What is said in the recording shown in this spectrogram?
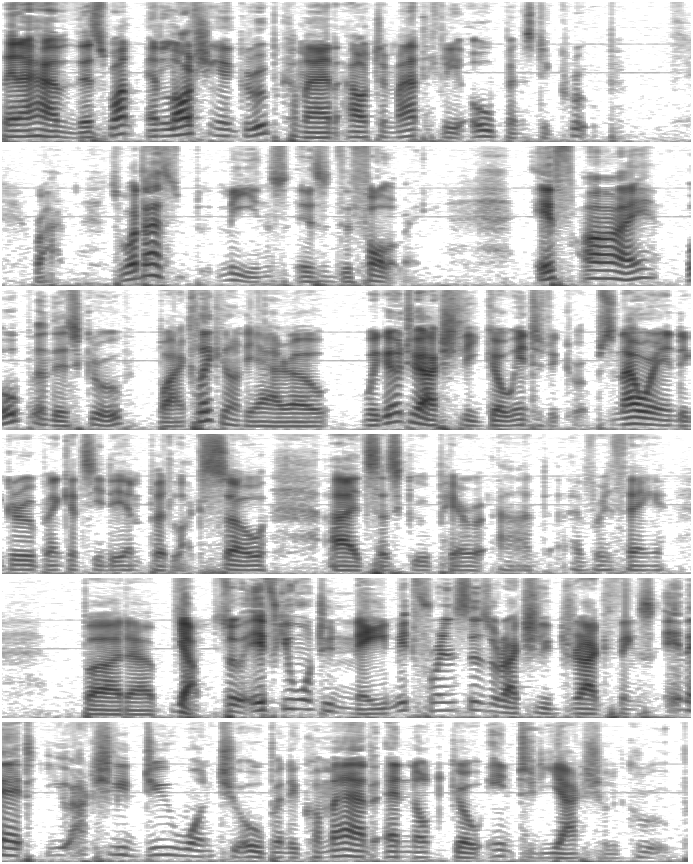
Then I have this one. Enlarging a group command automatically opens the group. Right. So what that means is the following. If I open this group by clicking on the arrow, we're going to actually go into the group. So now we're in the group and can see the input like so. Uh, it says group here and everything. But uh, yeah, so if you want to name it, for instance, or actually drag things in it, you actually do want to open the command and not go into the actual group.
